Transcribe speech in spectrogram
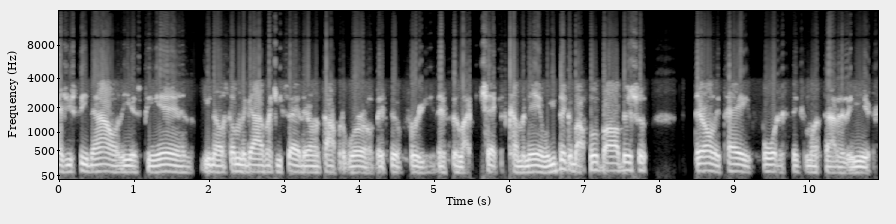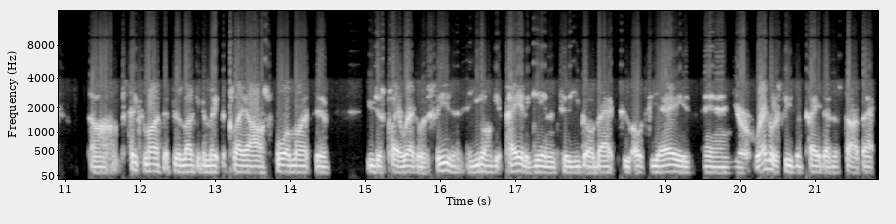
as you see now on ESPN, you know, some of the guys, like you say, they're on top of the world. They feel free. They feel like the check is coming in. When you think about football, Bishop, they're only paid four to six months out of the year. Um, six months if you're lucky to make the playoffs. Four months if you just play regular season, and you don't get paid again until you go back to OTAs, and your regular season pay doesn't start back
